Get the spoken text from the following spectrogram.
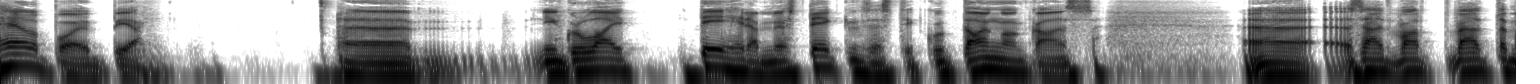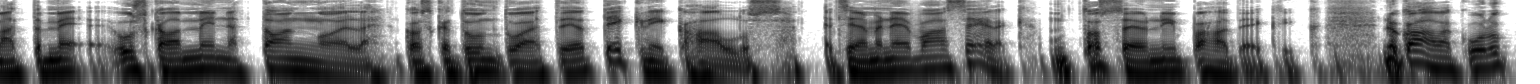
helpoimpia ää, niin kuin lait tehdä myös teknisesti kuin tangon kanssa. Sä et välttämättä me, uskalla mennä tangoille, koska tuntuu, että ei ole tekniikka hallussa. Että siinä menee vaan selkä. Mutta tossa ei ole niin paha tekniikka. No kahva kuulu,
